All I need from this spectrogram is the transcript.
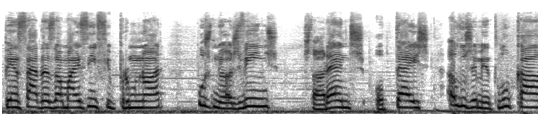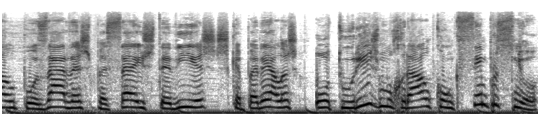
pensadas ao mais ínfimo pormenor, os melhores vinhos, restaurantes, hotéis, alojamento local, pousadas, passeios, estadias, escapadelas ou turismo rural com que sempre sonhou.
